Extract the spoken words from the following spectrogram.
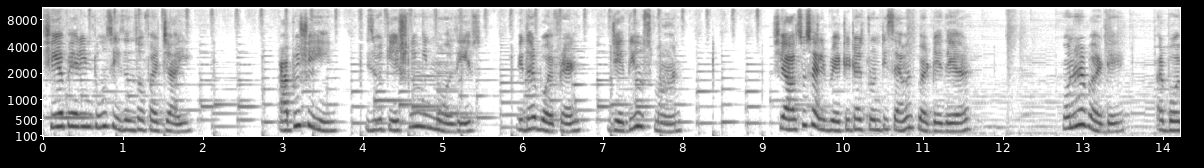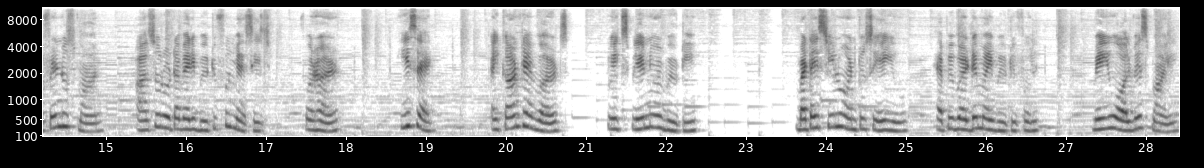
She appeared in two seasons of Hercai. Ebru Şahin is vacationing in Maldives with her boyfriend Cedi Usman. She also celebrated her 27th birthday there. On her birthday, her boyfriend Usman also wrote a very beautiful message for her. He said, I can't have words to explain your beauty, but I still want to say you happy birthday, my beautiful. May you always smile.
